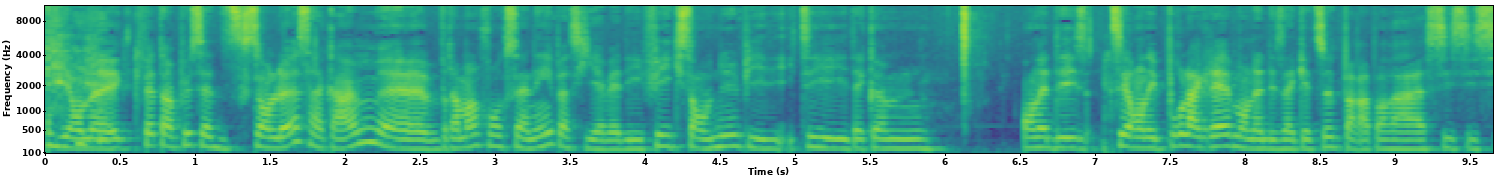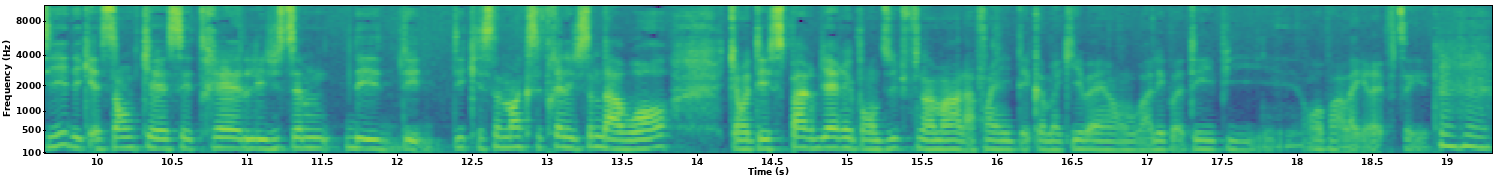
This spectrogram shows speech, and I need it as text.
Puis on a fait un peu cette discussion-là. Ça a quand même euh, vraiment fonctionné parce qu'il y avait des filles qui sont venues puis, tu sais, étaient comme... On a des, tu sais, on est pour la grève, mais on a des inquiétudes par rapport à CCC, des questions que c'est très légitime, des, des, des questionnements que c'est très légitime d'avoir, qui ont été super bien répondus, puis finalement, à la fin, ils étaient comme, OK, ben, on va aller voter, puis on va faire la grève, tu sais. Mhm.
